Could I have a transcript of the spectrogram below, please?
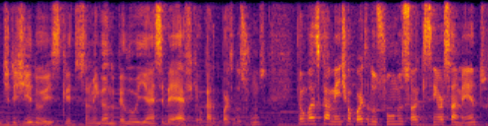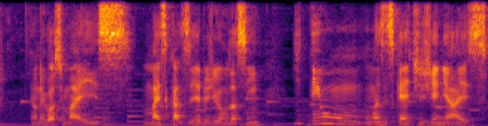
dirigido e escrito, se não me engano, pelo Ian SBF, que é o cara do Porta dos Fundos. Então, basicamente, é o Porta dos Fundos, só que sem orçamento. É um negócio mais, mais caseiro, digamos assim. E tem um, umas sketches geniais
